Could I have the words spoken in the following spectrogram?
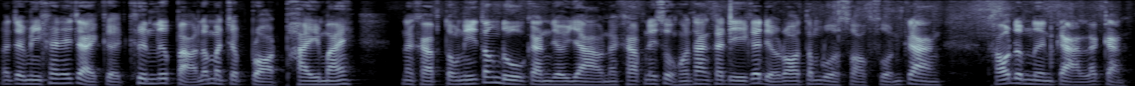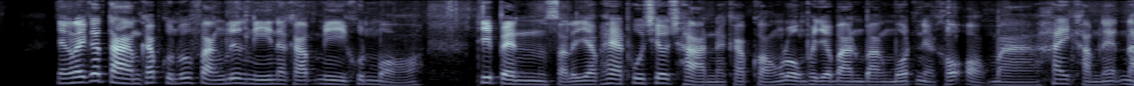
มันจะมีค่าใช้จ่ายเกิดขึ้นหรือเปล่าแล้วมันจะปลอดภัยไหมนะครับตรงนี้ต้องดูกันยาวๆนะครับในส่วนของทางคดีก็เดี๋ยวรอตำรวจสอบสวนกลางเขาดำเนินการแล้วกัน อย่างไรก็ตามครับคุณผู้ฟังเรื่องนี้นะครับมีคุณหมอที่เป็นศัลยแพทย์ผู้เชี่ยวชาญนะครับของโรงพยาบาลบางมดเนี่ยเขาออกมาให้คำแนะน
